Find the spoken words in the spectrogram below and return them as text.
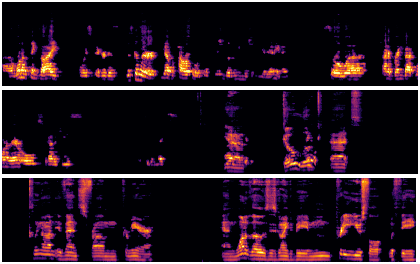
uh, one of the things I always figured is just because you have a powerful edition doesn't mean they shouldn't get anything. So uh, trying to bring back one of their old strategies into the mix. Yeah, go look at Klingon events from Premiere, and one of those is going to be pretty useful with the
